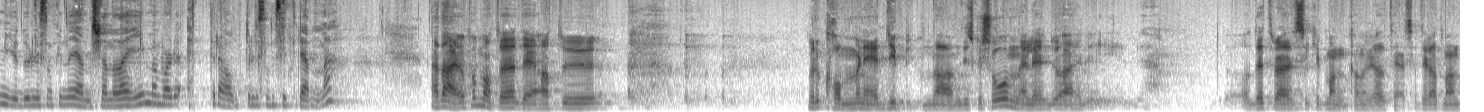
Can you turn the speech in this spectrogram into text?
mye du liksom kunne gjenkjenne deg i. Men var det et eller annet du liksom sitter igjen med? Nei, det er jo på en måte det at du Når du kommer ned i dybden av en diskusjon, eller du er Og det tror jeg sikkert mange kan relatere seg til. At man,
